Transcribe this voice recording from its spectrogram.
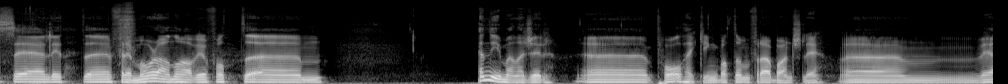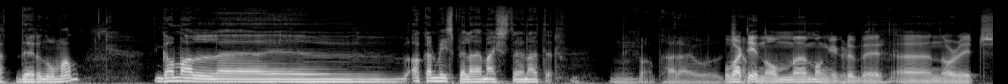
se litt eh, fremover, da. Nå har vi jo fått eh, en ny manager. Uh, Paul Heckingbottom fra Barnsley. Uh, vet dere noe om han? Gammel uh, akademispiller i Manchester United. Mm. Her er jo Og vært innom eh, mange klubber. Uh, Norwich,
